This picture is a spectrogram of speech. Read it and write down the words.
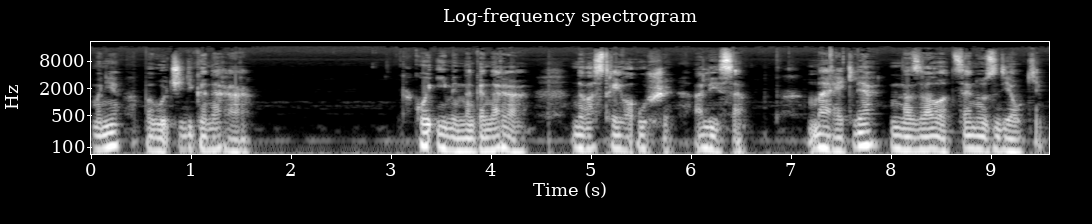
мне получить гонорар». «Какой именно гонорар?» — навострила уши Алиса. Мария Клер назвала цену сделки.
